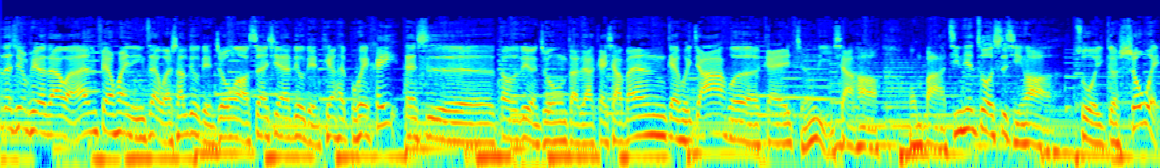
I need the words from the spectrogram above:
爱的听众朋友，大家晚安！非常欢迎您在晚上六点钟啊，虽然现在六点天还不会黑，但是到了六点钟，大家该下班、该回家或者该整理一下哈。我们把今天做的事情啊做一个收尾，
